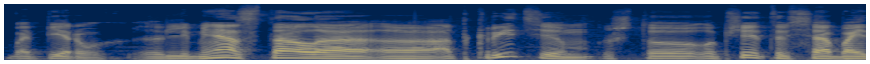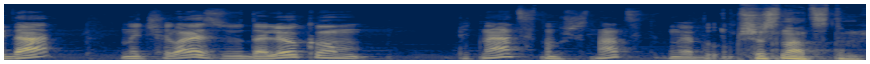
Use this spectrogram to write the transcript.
во-первых, для меня стало э, открытием, что вообще эта вся байда началась в далеком 15-16 году. В шестнадцатом.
